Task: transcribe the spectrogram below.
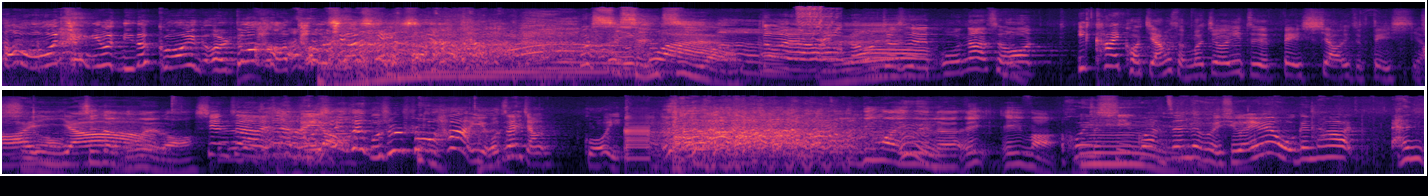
哦我听你你的国语耳朵好痛，休息一下。不习惯。然后就是我那时候一开口讲什么就一直被笑，一直被笑。哎呀，现在不会了哦。现在没有，现在不是说汉语，我在讲国语。另外一位呢？哎，Ava，会习惯，真的会习惯，因为我跟他很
